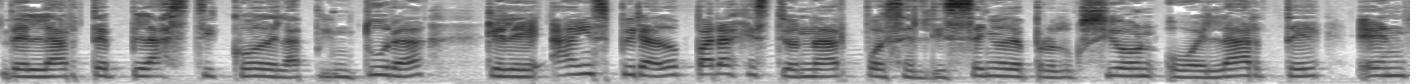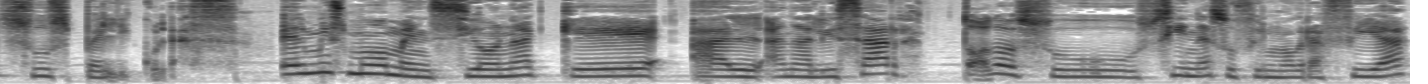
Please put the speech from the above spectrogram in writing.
del arte plástico, de la pintura, que le ha inspirado para gestionar pues el diseño de producción o el arte en sus películas. Él mismo menciona que al analizar todo su cine, su filmografía,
